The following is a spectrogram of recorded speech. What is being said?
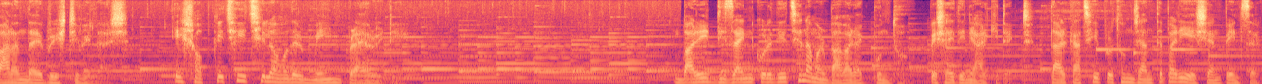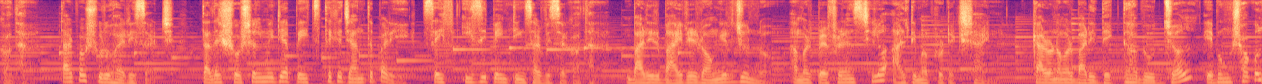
বারান্দায় বৃষ্টি বিলাস। এই সব কিছুই ছিল আমাদের মেইন প্রায়োরিটি বাড়ির ডিজাইন করে দিয়েছেন আমার বাবার এক বন্ধু, পেশায় তিনি আর্কিটেক্ট তার কাছেই প্রথম জানতে পারি এশিয়ান পেইন্টসের কথা। তারপর শুরু হয় রিসার্চ তাদের সোশ্যাল মিডিয়া পেজ থেকে জানতে পারি সেফ ইজি পেন্টিং সার্ভিসের কথা। বাড়ির বাইরের রঙের জন্য আমার প্রেফারেন্স ছিল আলটিমা প্রোটেক্ট শাইন কারণ আমার বাড়ি দেখতে হবে উজ্জ্বল এবং সকল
